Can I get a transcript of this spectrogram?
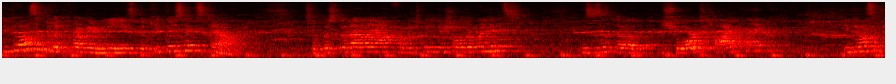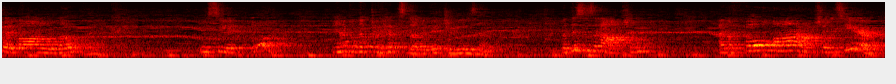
You could also do it from your knees, but keep those hips down. So push the belly out from between your shoulder blades. This isn't a short, high plank. You can also do a long, low plank. You see it. You have to lift your hips though to get your knees in. But this is an option. And the full on option is here.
